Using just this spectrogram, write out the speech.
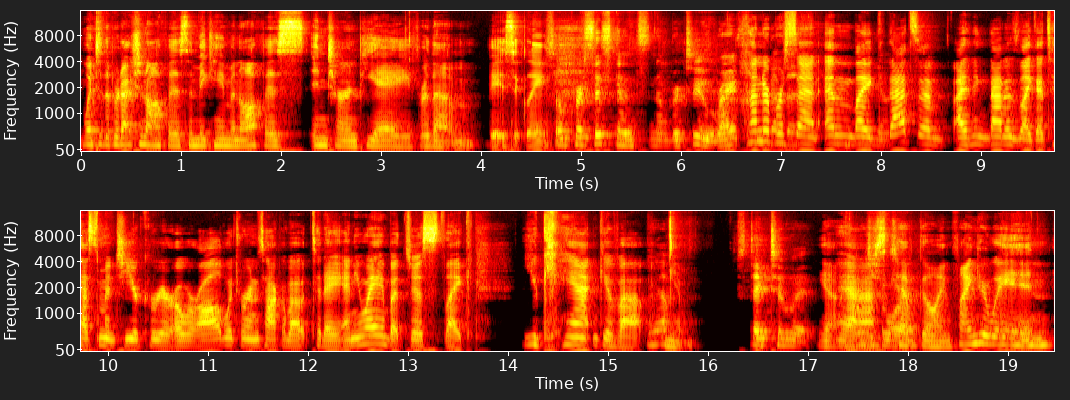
went to the production office and became an office intern PA for them, basically. So persistence, number two, right? So Hundred got percent, and like Yeah. that's a. I think that is like a testament to your career overall, which we're going to talk about today anyway. But just like you can't give up. that- Yep. Yeah. Stick to it. Yeah, Yeah. I just Sure. kept going. Find your way in.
